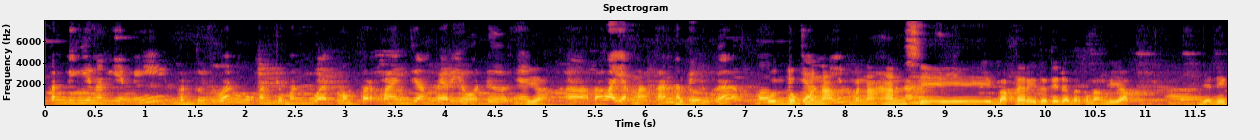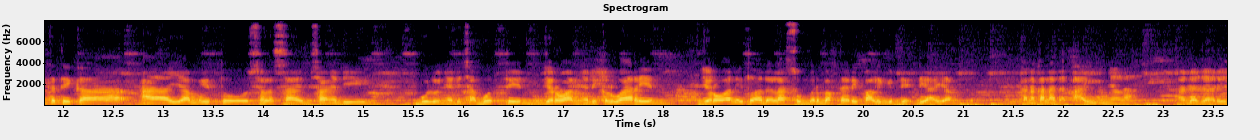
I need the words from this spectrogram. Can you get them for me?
pendinginan ini bertujuan bukan cuma buat memperpanjang periodenya Iya. uh, apa layak makan, tapi Betul. juga untuk mena- menahan menahan si bakteri itu tidak berkembang biak. uh, Jadi ketika ayam itu selesai misalnya di bulunya dicabutin, jeroannya dikeluarin. Jeroan itu adalah sumber bakteri paling gede di ayam. Karena kan ada tainya lah, ada dari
